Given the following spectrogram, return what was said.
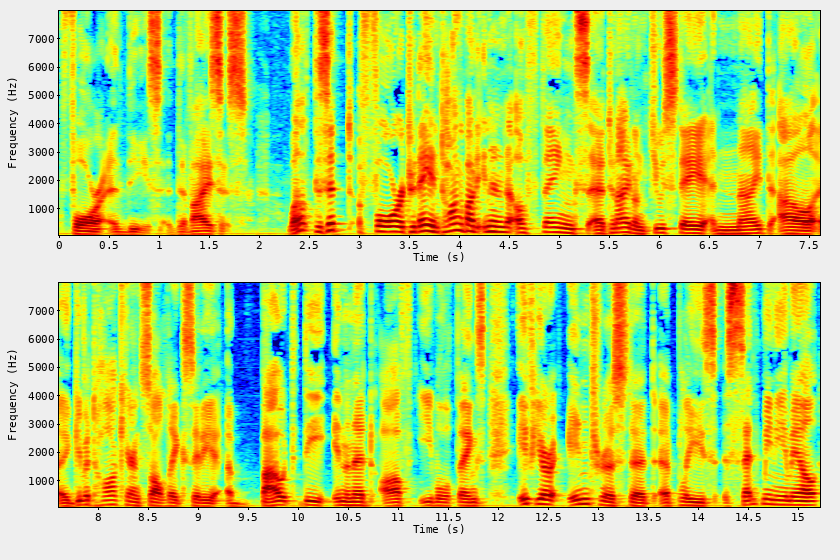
for these devices. Well, that's it for today. And talking about Internet of Things, uh, tonight on Tuesday night, I'll uh, give a talk here in Salt Lake City about the Internet of Evil Things. If you're interested, uh, please send me an email.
